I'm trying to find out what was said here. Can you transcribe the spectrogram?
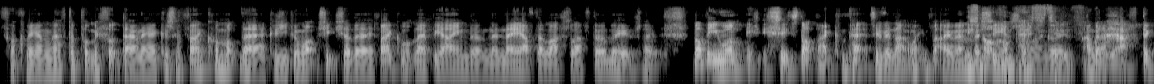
Fuck me, I'm gonna have to put my foot down here because if I come up there, because you can watch each other. If I come up there behind them, then they have the last laugh, don't they? It's like not that you want. It's, it's not that competitive in that way, but I remember seeing someone and going, competitive, "I'm gonna yeah. have to,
